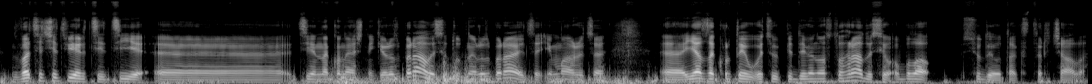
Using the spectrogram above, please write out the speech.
В 24-ці ці, е, ці наконечники розбиралися, тут не розбираються і мажуться. Е, я закрутив оцю під 90 градусів, а була сюди отак стирчала.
